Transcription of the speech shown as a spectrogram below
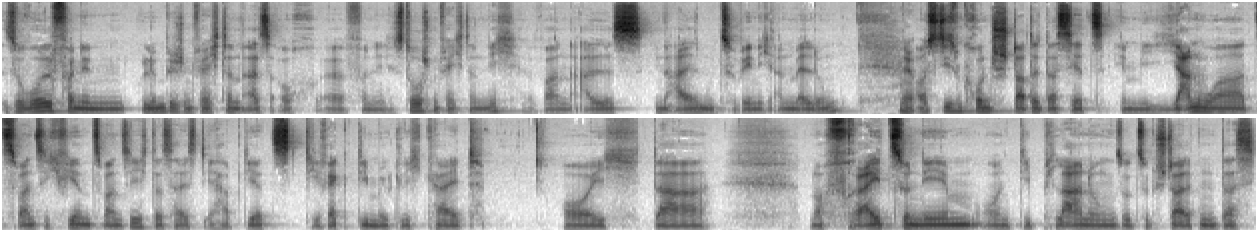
sowohl von den olympischen Fechtern als auch äh, von den historischen Fechtern nicht. Waren alles in allem zu wenig Anmeldungen. Ja. Aus diesem Grund startet das jetzt im Januar 2024. Das heißt, ihr habt jetzt direkt die Möglichkeit, euch da noch frei zu nehmen und die Planung so zu gestalten, dass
